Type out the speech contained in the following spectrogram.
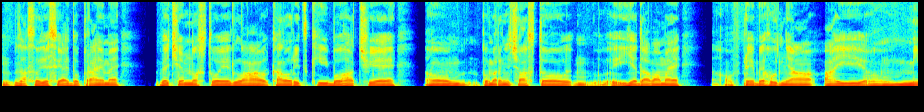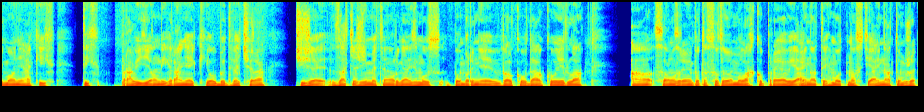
v zásade si aj doprajeme väčšie množstvo jedla, kaloricky bohatšie, um, pomerne často um, jedávame uh, v priebehu dňa aj um, mimo nejakých tých pravidelných ranieky, obed, večera, čiže zaťažíme ten organizmus pomerne veľkou dávkou jedla. A samozrejme potom sa to veľmi ľahko prejaví aj na tej hmotnosti, aj na tom, že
